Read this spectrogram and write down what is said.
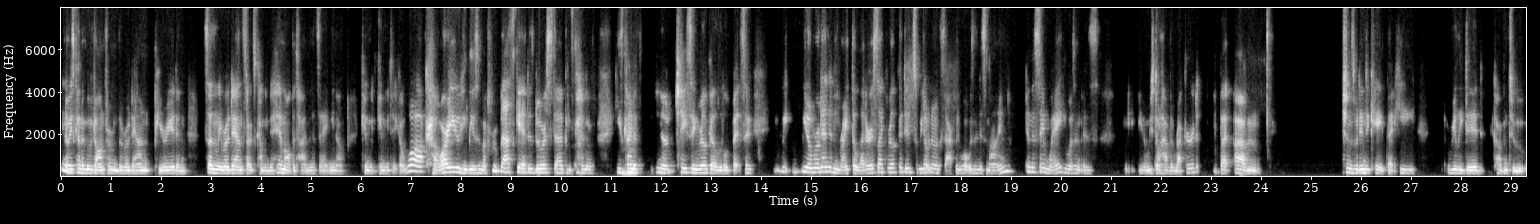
you know, he's kind of moved on from the Rodin period. And suddenly Rodin starts coming to him all the time and saying, you know, can we can we take a walk how are you he leaves him a fruit basket at his doorstep he's kind of he's mm-hmm. kind of you know chasing rilke a little bit so we, you know, Rodin didn't write the letters like Rilke did, so we don't know exactly what was in his mind. In the same way, he wasn't as, you know, we just don't have the record. But um, would indicate that he really did come to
